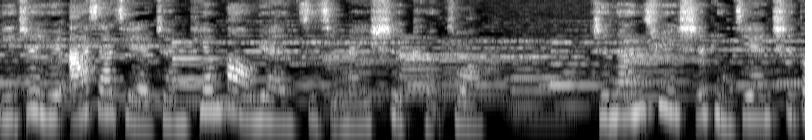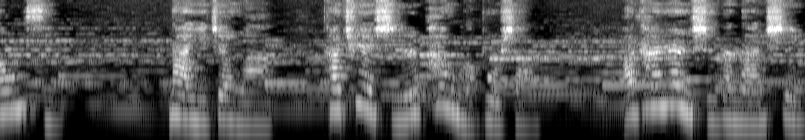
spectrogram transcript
以至于阿小姐整天抱怨自己没事可做，只能去食品间吃东西。那一阵啊，她确实胖了不少，而她认识的男士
